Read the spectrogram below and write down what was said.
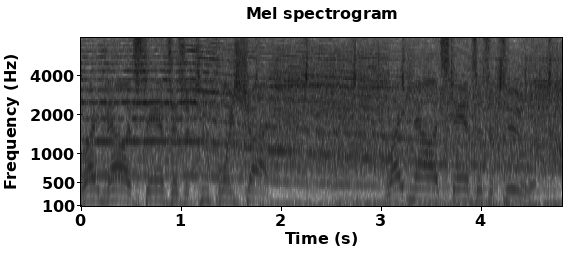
Right now it stands as a two-point shot. Right now it stands as a two.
